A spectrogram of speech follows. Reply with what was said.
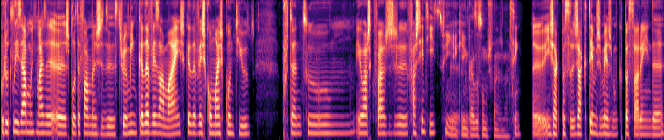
por utilizar muito mais as plataformas de streaming, cada vez há mais, cada vez com mais conteúdo. Portanto, hum, eu acho que faz, faz sentido. Sim, aqui em casa somos fãs, não é? Sim, eh, e já que, já que temos mesmo que passar ainda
